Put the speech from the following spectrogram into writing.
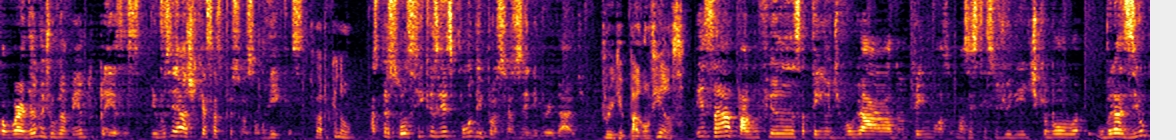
estão guardando julgamento presas. E você acha que essas pessoas são ricas? Claro que não. As pessoas ricas respondem processos em liberdade. Porque pagam fiança. Exato, pagam fiança, tem um advogado, tem uma, assistência jurídica boa. O Brasil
